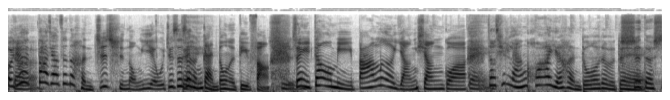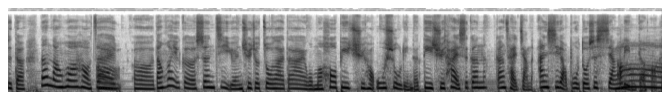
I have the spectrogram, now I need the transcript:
我觉得大家真的很支持农业，我觉得这是很感动的地方。所以稻米、芭乐、洋香瓜，对，早期兰花也很多，对不对？是的，是的。那兰花哈，在呃，兰花有个生技园区，就坐落在我们后壁区哈乌树林的地区，它也是跟刚才讲的安溪寮部落是相邻的哈。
